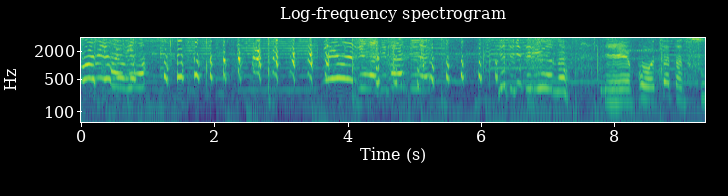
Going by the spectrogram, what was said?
Выжило! Выжило, не пошли! Это не этот фу!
